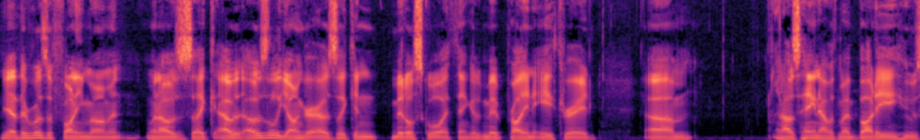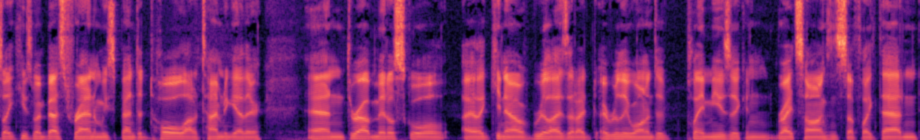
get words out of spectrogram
yeah. There was a funny moment when I was like, I was, I was a little younger. I was like in middle school, I think. It was maybe, probably in eighth grade, um, and I was hanging out with my buddy, who was like, he was my best friend, and we spent a whole lot of time together. And throughout middle school, I like you know realized that I, I really wanted to play music and write songs and stuff like that, and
